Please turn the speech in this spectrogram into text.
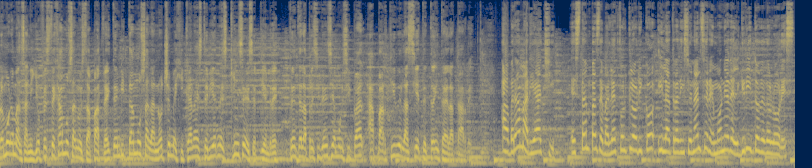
Por amor a Manzanillo festejamos a nuestra patria y te invitamos a la Noche Mexicana este viernes 15 de septiembre frente a la Presidencia Municipal a partir de las 7.30 de la tarde. Habrá mariachi, estampas de ballet folclórico y la tradicional ceremonia del Grito de Dolores.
